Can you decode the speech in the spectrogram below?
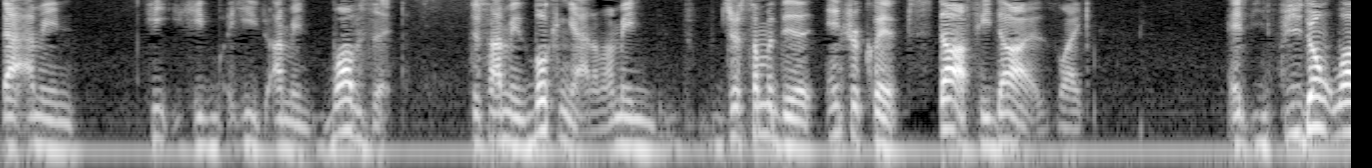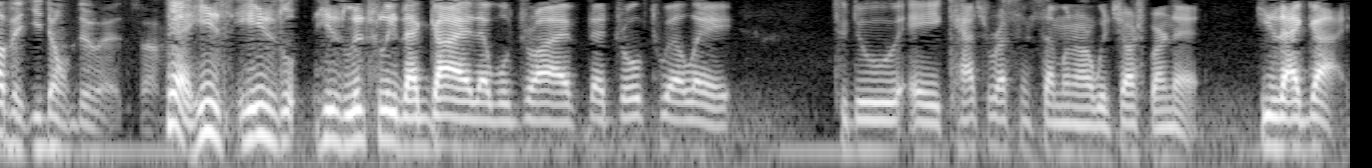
that. I mean, he he he. I mean, loves it. Just I mean, looking at him. I mean, just some of the intricate stuff he does. Like, if, you don't love it, you don't do it. So Yeah, he's he's he's literally that guy that will drive that drove to LA to do a catch wrestling seminar with Josh Barnett. He's that guy.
